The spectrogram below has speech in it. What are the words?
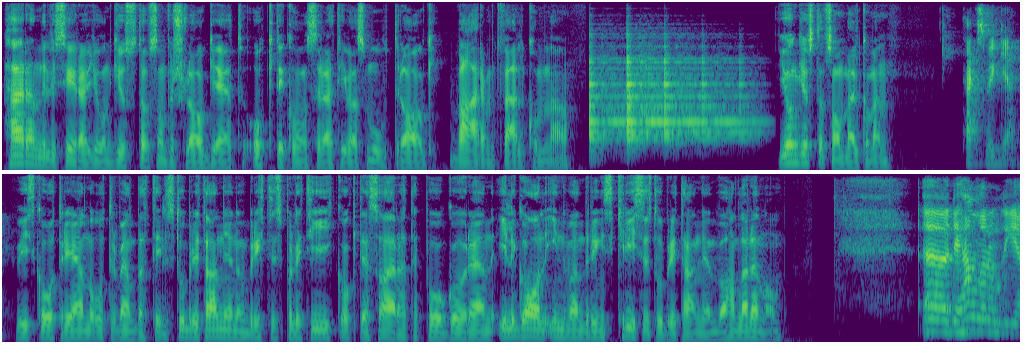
Här analyserar John Gustafsson förslaget och det konservativas motdrag. Varmt välkomna! John Gustafsson, välkommen! Tack så mycket. Vi ska återigen återvända till Storbritannien och brittisk politik och det så är att det pågår en illegal invandringskris i Storbritannien. Vad handlar den om? Eh, det handlar om det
